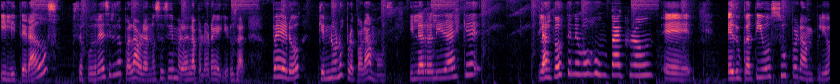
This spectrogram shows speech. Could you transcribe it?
iliterados. Se podría decir esa palabra, no sé si en verdad es la palabra que quiero usar, pero que no nos preparamos. Y la realidad es que las dos tenemos un background eh, educativo súper amplio.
